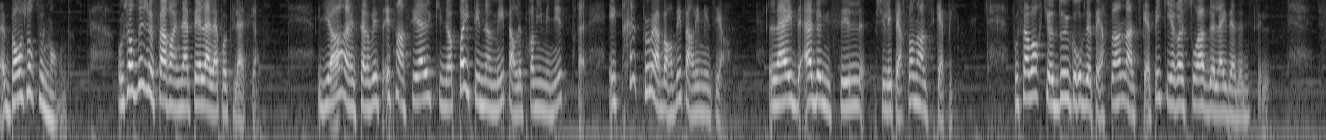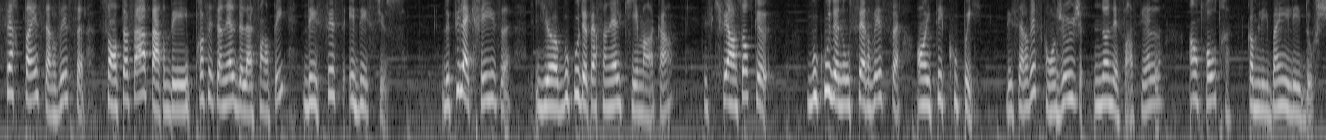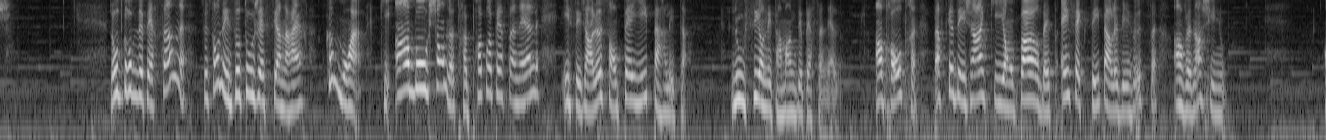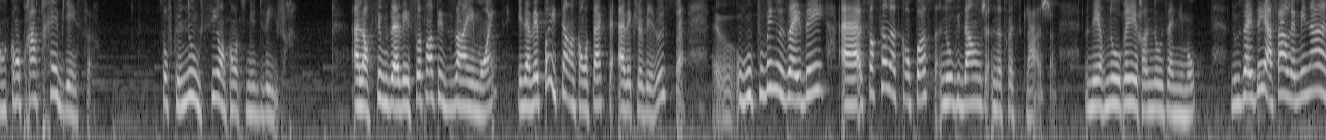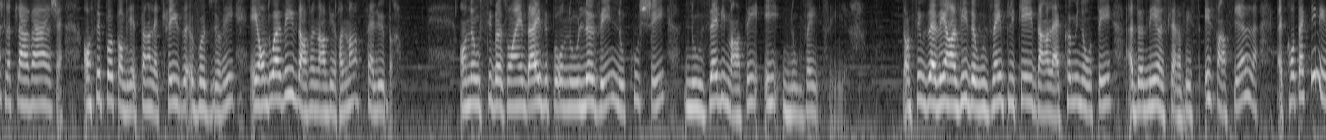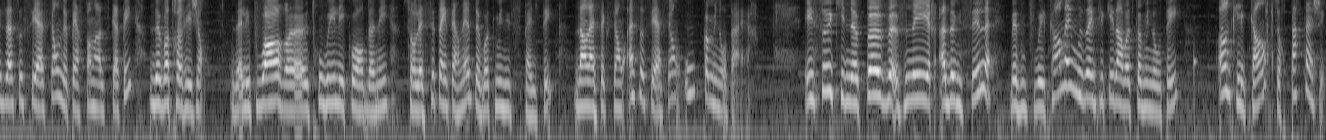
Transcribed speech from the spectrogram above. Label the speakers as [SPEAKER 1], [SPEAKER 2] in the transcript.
[SPEAKER 1] Euh, bonjour tout le monde. Aujourd'hui, je vais faire un appel à la population. Il y a un service essentiel qui n'a pas été nommé par le premier ministre et très peu abordé par les médias. L'aide à domicile chez les personnes handicapées. Il faut savoir qu'il y a deux groupes de personnes handicapées qui reçoivent de l'aide à domicile. Certains services sont offerts par des professionnels de la santé, des CIS et des CIUS. Depuis la crise, il y a beaucoup de personnel qui est manquant, ce qui fait en sorte que beaucoup de nos services ont été coupés. Des services qu'on juge non essentiels, entre autres comme les bains et les douches. L'autre groupe de personnes, ce sont des autogestionnaires comme moi qui embauchons notre propre personnel et ces gens-là sont payés par l'État. Nous aussi, on est en manque de personnel entre autres parce a des gens qui ont peur d'être infectés par le virus en venant chez nous. On comprend très bien ça. Sauf que nous aussi, on continue de vivre. Alors, si vous avez 70 ans et moins et n'avez pas été en contact avec le virus, euh, vous pouvez nous aider à sortir notre compost, nos vidanges, notre recyclage, venir nourrir nos animaux, nous aider à faire le ménage, notre lavage. On ne sait pas combien de temps la crise va durer et on doit vivre dans un environnement salubre. On a aussi besoin d'aide pour nous lever, nous coucher, nous alimenter et nous vêtir. Donc, si vous avez envie de vous impliquer dans la communauté à donner un service essentiel, contactez les associations de personnes handicapées de votre région. Vous allez pouvoir euh, trouver les coordonnées sur le site Internet de votre municipalité dans la section Association ou communautaire. Et ceux qui ne peuvent venir à domicile, mais vous pouvez quand même vous impliquer dans votre communauté en cliquant sur Partager.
